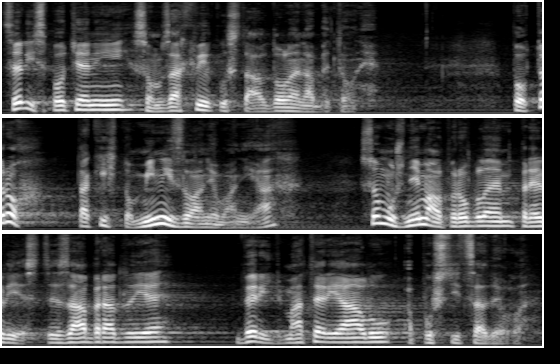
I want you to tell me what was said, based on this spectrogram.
Celý spotený som za chvíľku stál dole na betóne. Po troch takýchto mini zlaňovaniach som už nemal problém preliesť cez zábradlie, veriť materiálu a pustiť sa dole.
